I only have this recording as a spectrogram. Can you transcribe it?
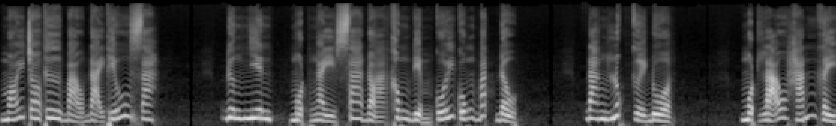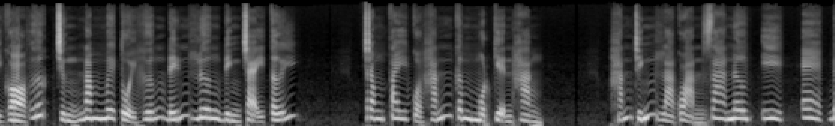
Mói cho thư bảo đại thiếu ra. Đương nhiên, một ngày xa đỏ không điểm cuối cũng bắt đầu. Đang lúc cười đùa. Một lão hán gầy gò ước chừng 50 tuổi hướng đến lương đình chạy tới. Trong tay của hắn cầm một kiện hàng. Hắn chính là quản gia nơ y e b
